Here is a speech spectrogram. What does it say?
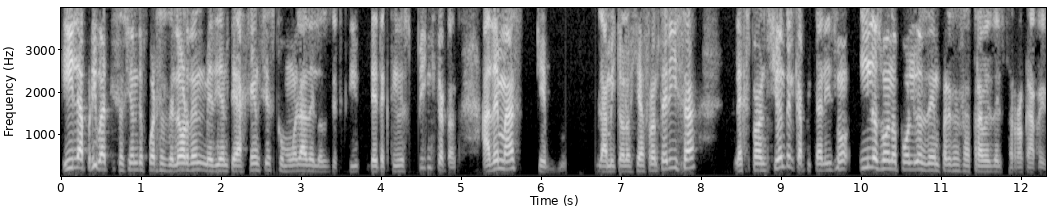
y la privatización de fuerzas del orden mediante agencias como la de los detectives Pinkerton. Además, que la mitología fronteriza, la expansión del capitalismo y los monopolios de empresas a través del ferrocarril.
